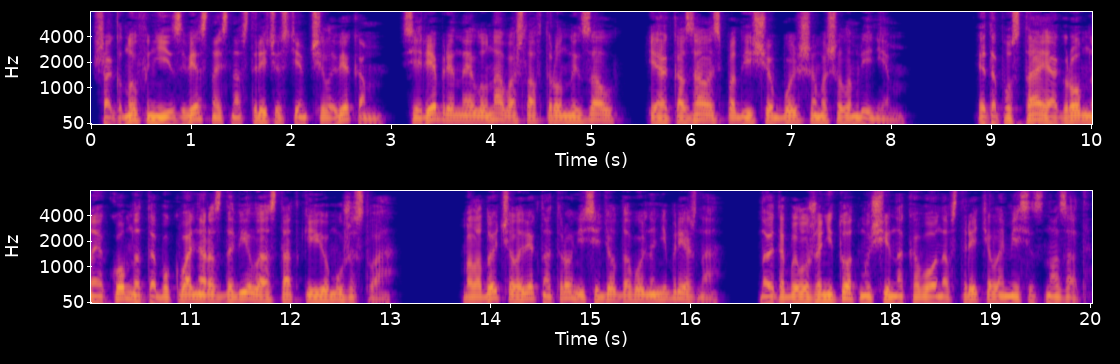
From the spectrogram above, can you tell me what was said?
Шагнув в неизвестность навстречу с тем человеком, серебряная луна вошла в тронный зал и оказалась под еще большим ошеломлением. Эта пустая, огромная комната буквально раздавила остатки ее мужества. Молодой человек на троне сидел довольно небрежно, но это был уже не тот мужчина, кого она встретила месяц назад.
